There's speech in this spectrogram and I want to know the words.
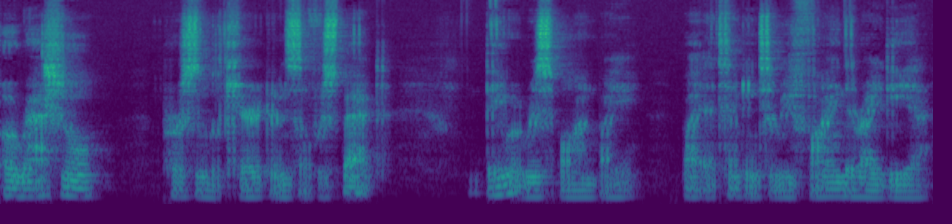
a rational person with character and self-respect, they would respond by by attempting to refine their idea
